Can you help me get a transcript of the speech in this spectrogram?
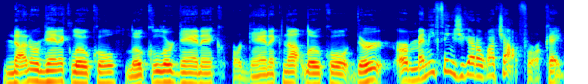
non organic local, local organic, organic not local. There are many things you got to watch out for, okay?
